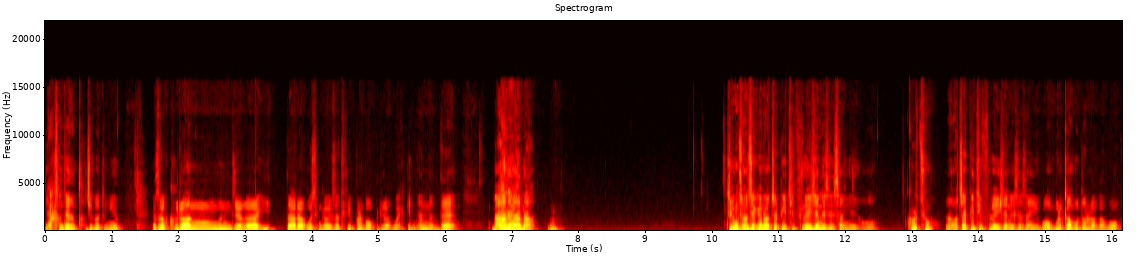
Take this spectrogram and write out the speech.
약한 데는 터지거든요. 그래서 그런 문제가 있다라고 생각해서 트리플 버블이라고 했긴 했는데 만에 하나 음. 지금 전 세계는 어차피 디플레이션의 세상이에요. 그렇죠. 어, 어차피 디플레이션의 세상이고 물가 못 올라가고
